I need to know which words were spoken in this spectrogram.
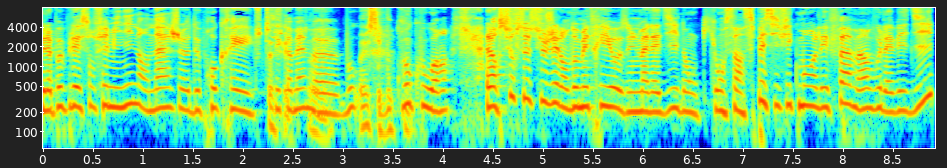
de la population féminine en âge de procréer. C'est quand même euh, beaucoup. beaucoup. hein. Alors sur ce sujet, l'endométriose, une maladie donc qui concerne spécifiquement les femmes, hein, vous l'avez dit.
